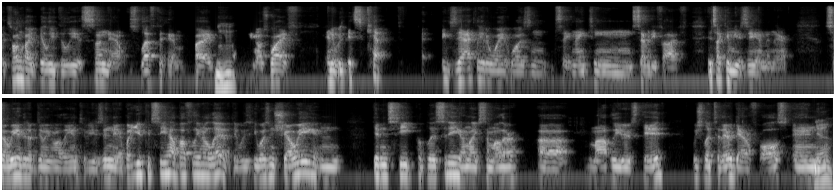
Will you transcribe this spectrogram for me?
it's owned by Billy D'Elia's son now. It's left to him by mm-hmm. you know his wife, and it was it's kept exactly the way it was in say 1975. It's like a museum in there. So we ended up doing all the interviews in there, but you could see how Bufalino lived. It was he wasn't showy and didn't seek publicity, unlike some other uh, mob leaders did, which led to their downfalls. And yeah,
